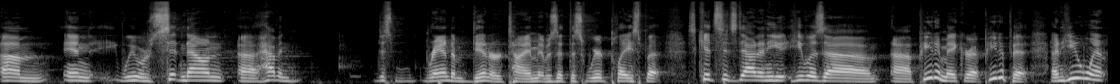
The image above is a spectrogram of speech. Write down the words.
um, and we were sitting down uh, having just random dinner time. It was at this weird place, but this kid sits down and he, he was a, a pita maker at Pita Pit, and he went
